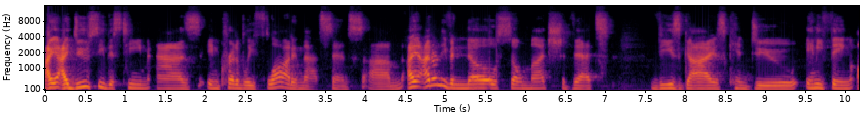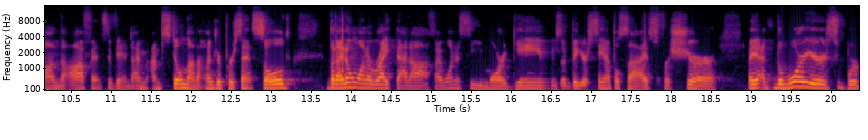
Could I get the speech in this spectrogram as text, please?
I, I, do see this team as incredibly flawed in that sense. Um, I, I don't even know so much that these guys can do anything on the offensive end. I'm I'm still not 100% sold but I don't want to write that off. I want to see more games, a bigger sample size for sure. I, the Warriors were,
